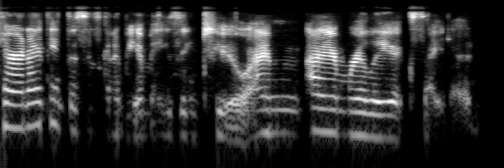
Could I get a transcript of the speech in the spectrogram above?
Karen, I think this is going to be amazing too. I'm I am really excited.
